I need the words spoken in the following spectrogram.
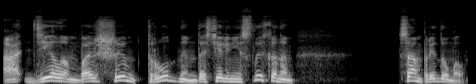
а делом большим, трудным, доселе неслыханным, сам придумал,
